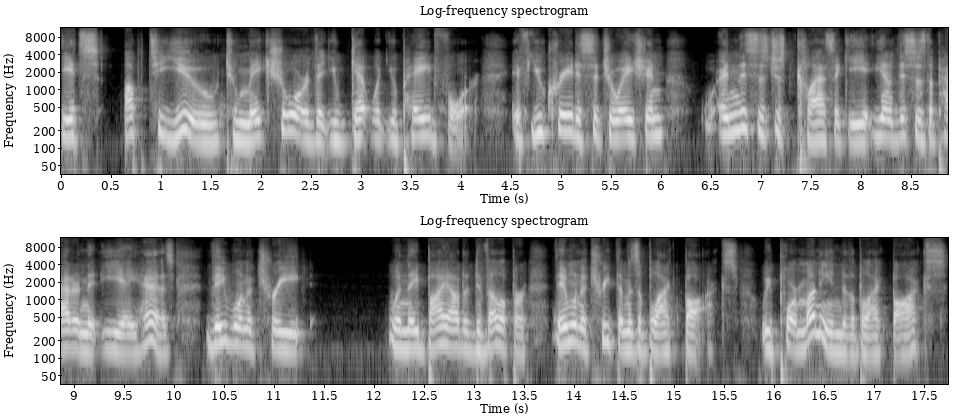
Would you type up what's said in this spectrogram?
it's up to you to make sure that you get what you paid for. If you create a situation, and this is just classic EA, you know, this is the pattern that EA has, they want to treat when they buy out a developer, they want to treat them as a black box. We pour money into the black box,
